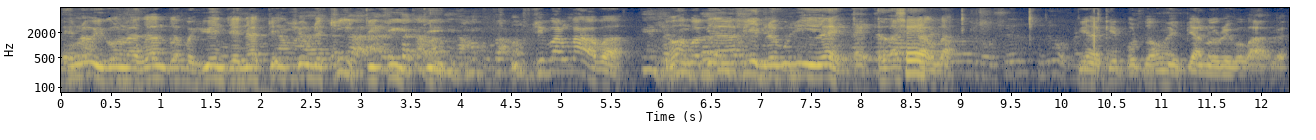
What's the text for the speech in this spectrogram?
E noi con una tanta pazienza e un'attenzione zitti, zitti, non si parlava. Dovevamo abbiamo una pietra così eh, e lasciarla. Fino a che portavamo il piano regolare.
